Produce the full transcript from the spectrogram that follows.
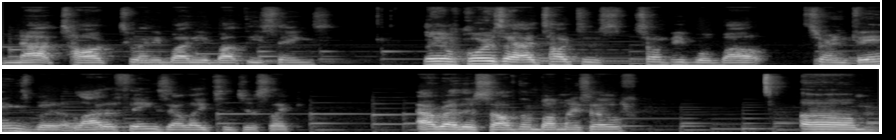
not talk to anybody about these things like of course I, I talk to some people about certain things but a lot of things i like to just like I'd rather solve them by myself. Um,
